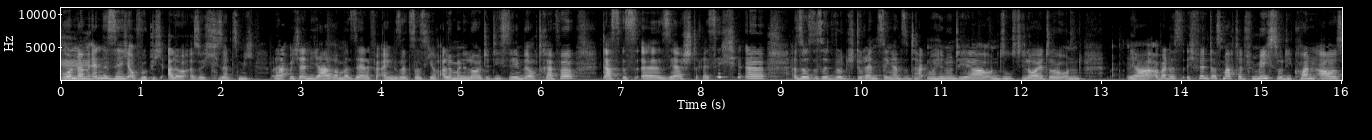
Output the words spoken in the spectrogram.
Und am Mhm. Ende sehe ich auch wirklich alle. Also ich setze mich oder habe mich dann die Jahre immer sehr dafür eingesetzt, dass ich auch alle meine Leute, die ich sehen will, auch treffe. Das ist äh, sehr stressig. Äh, also es ist halt wirklich, du rennst den ganzen Tag nur hin und her und suchst die Leute und ja, aber das, ich finde, das macht halt für mich so die Con aus.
